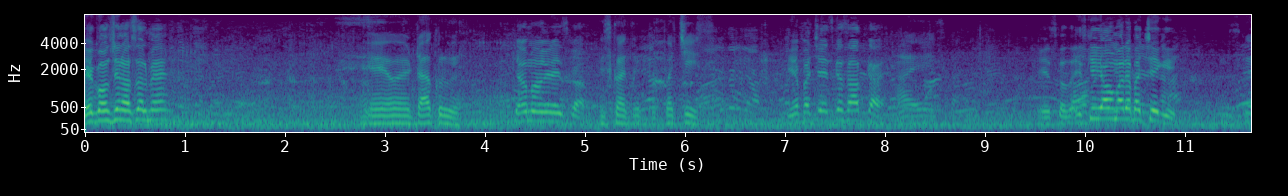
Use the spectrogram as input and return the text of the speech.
ये कौन सी नस्ल में ये टाकरू है। क्या मांग रहे हैं इसका? इसका पच्चीस। ये बच्चे इसके साथ का है? हाँ इसका। इसका इसकी क्या उम्र है बच्चे की? इसका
